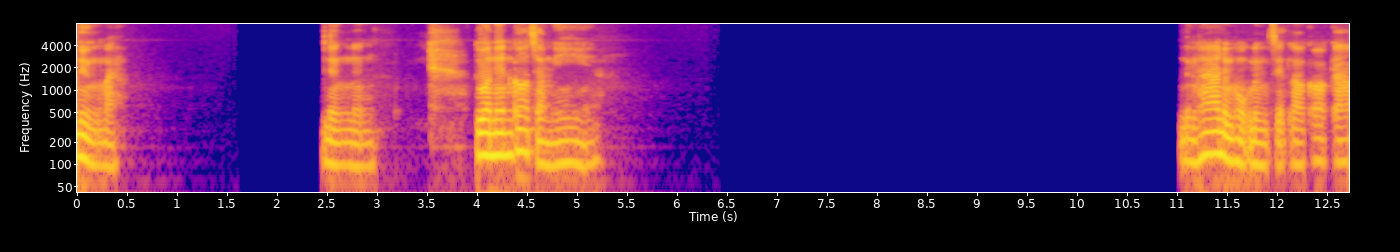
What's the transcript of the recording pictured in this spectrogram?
หนึ่งมาหนึ่งหนึ่งตัวเน้นก็จะมี หนึ่งห้าหนึ่งหกหนึ่งเจ็ดแล้วก็เก้า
